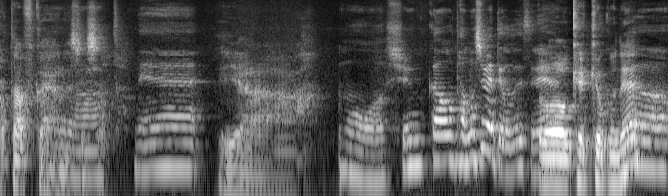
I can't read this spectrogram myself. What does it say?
また深い話しちゃっ ね。たいやもう瞬間を楽しめってことですね。結局ね、うん。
